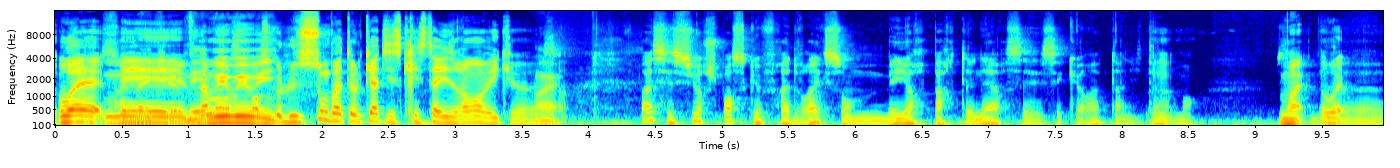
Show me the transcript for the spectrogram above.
fou. Ouais, Ce mais, mec, euh, vraiment, oui, je oui, pense oui. que le son Battle Cat, il se cristallise vraiment avec. euh, Ouais. ça. Ouais, c'est sûr. Je pense que Fred Vreck, son meilleur partenaire, c'est Corrupt, hein, littéralement. Ouais. Ouais. Euh,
